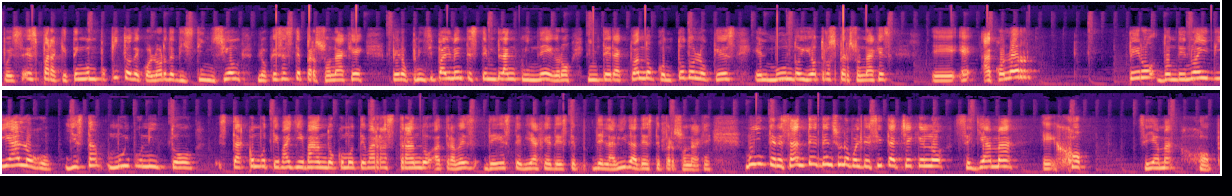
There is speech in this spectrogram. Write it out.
pues es para que tenga un poquito de color de distinción lo que es este personaje, pero principalmente está en blanco y negro, interactuando con todo lo que es el mundo y otros personajes eh, eh, a color, pero donde no hay diálogo y está muy bonito, está cómo te va llevando, cómo te va arrastrando a través de este viaje, de, este, de la vida de este personaje. Muy interesante, dense una vueltecita, chequenlo, se llama eh, Hop, se llama Hop.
